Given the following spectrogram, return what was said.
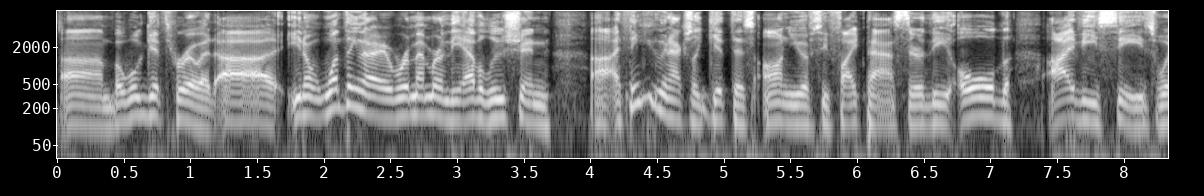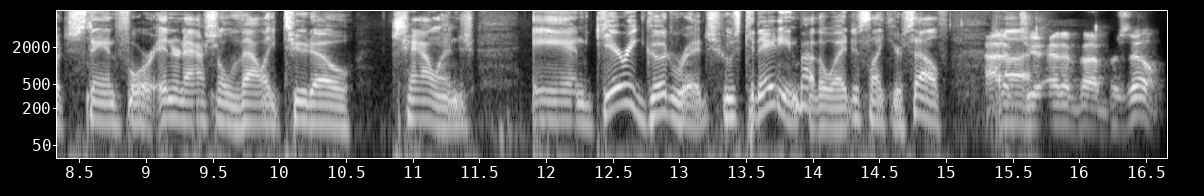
um, but we'll get through it. Uh, you know, one thing that I remember in the evolution, uh, I think you can actually get this on UFC Fight Pass. They're the old IVCs, which stand for International Vale Tudo Challenge. And Gary Goodridge, who's Canadian, by the way, just like yourself, Out of uh, out of uh, Brazil.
